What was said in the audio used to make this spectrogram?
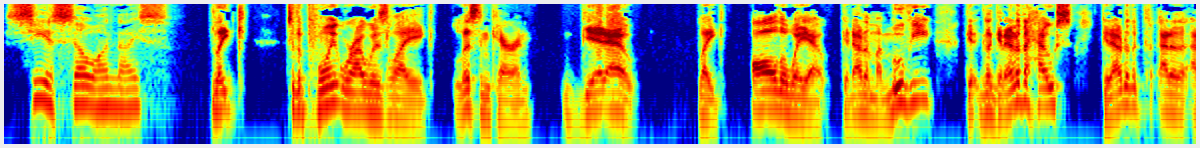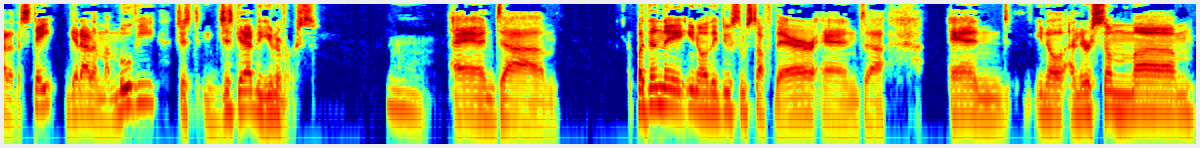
She is so unnice. like to the point where I was like, listen, Karen, get out. Like all the way out. Get out of my movie. Get get out of the house. Get out of the out of out of the state. Get out of my movie. Just just get out of the universe. Hmm. And um but then they, you know, they do some stuff there and uh and you know, and there's some um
